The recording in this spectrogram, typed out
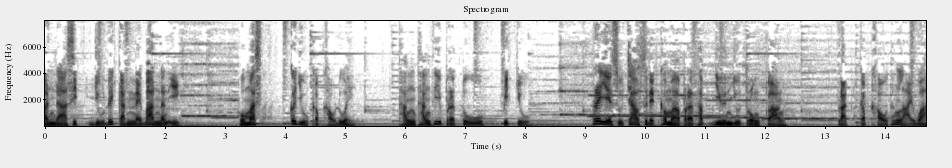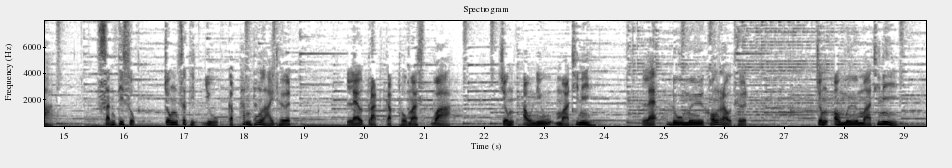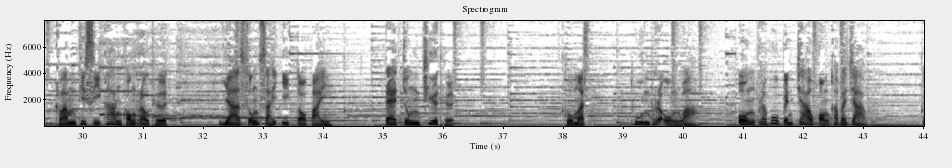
บรรดาสิทธิ์อยู่ด้วยกันในบ้านนั้นอีกโทมัสก็อยู่กับเขาด้วย ทั้งทั้งที่ประตูปิดอยู่ พระเยซูเจ้าเสด็จเข้ามาประทับยืนอยู่ตรงกลาง ตรัสกับเขาทั้งหลายว่า สันติสุขจงสถิตอยู่กับท่านทั้งหลายเถิด แล้วตรัสกับโทมัสว่า จงเอานิ้วมาที่นี่ และดูมือของเราเถิด จงเอามือมาที่นี่ คลำที่สีข้างของเราเถิด อย่าสงสัยอีกต่อไป แต่จงเชื่อเถิด โทมัส ทูลพระองค์ว่า องค์พระผู้เป็นเจ้าของข้าพเจ้า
